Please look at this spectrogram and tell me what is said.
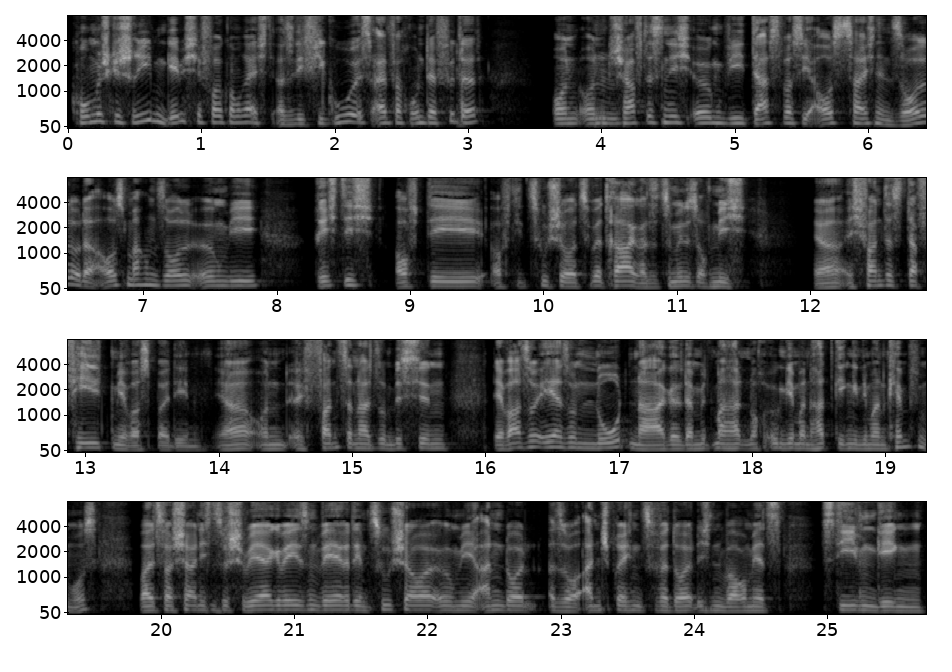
Komisch geschrieben, gebe ich dir vollkommen recht. Also die Figur ist einfach unterfüttert und, und Mhm. schafft es nicht irgendwie das, was sie auszeichnen soll oder ausmachen soll, irgendwie richtig auf die, auf die Zuschauer zu übertragen. Also zumindest auf mich. Ja, ich fand es, da fehlt mir was bei dem. Ja, und ich fand es dann halt so ein bisschen, der war so eher so ein Notnagel, damit man halt noch irgendjemanden hat, gegen den man kämpfen muss, weil es wahrscheinlich zu schwer gewesen wäre, dem Zuschauer irgendwie andeut also ansprechend zu verdeutlichen, warum jetzt Steven gegen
